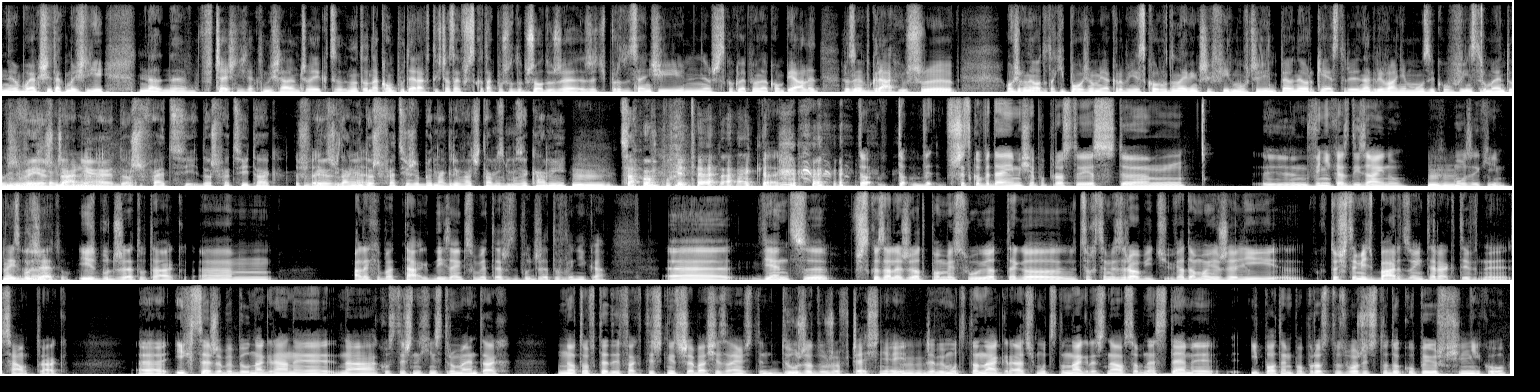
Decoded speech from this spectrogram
y, bo jak się tak myśli, na, na, wcześniej tak myślałem, człowiek, co- no to na komputerach w tych czasach wszystko tak poszło do przodu, że, że ci producenci mm, wszystko klepią na kompie, ale rozumiem w grach już y, osiągnęło to taki poziom, jak robienie skorów do największych filmów, czyli pełne orkiestry, nagrywanie muzyków, instrumentów żywych tak. Wyjeżdżanie do Szwecji, do Szwecji, tak? Do Szwecji, Wyjeżdżanie tak. do Szwecji, żeby nagrywać tam z muzykami Mm. całą płytę, tak? Tak. To, to wszystko wydaje mi się po prostu jest um, wynika z designu Mhm. muzyki. No i z budżetu. E, I z budżetu, tak. Em, ale chyba tak, design w sumie też z budżetu wynika. E, więc wszystko zależy od pomysłu i od tego, co chcemy zrobić. Wiadomo, jeżeli y, ktoś chce mieć bardzo interaktywny soundtrack e, i chce, żeby był nagrany na akustycznych instrumentach, no to wtedy faktycznie trzeba się zająć tym dużo, dużo wcześniej, Mm. żeby móc to nagrać, móc to nagrać na osobne stemy i potem po prostu złożyć to do kupy już w silniku.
